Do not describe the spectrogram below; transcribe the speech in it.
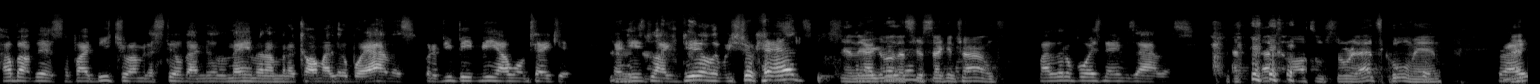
how about this? If I beat you, I'm going to steal that little name, and I'm going to call my little boy Atlas. But if you beat me, I won't take it." And he's like, "Deal." And we shook hands. And there and you go. That's your second child my little boy's name is Atlas. that's, that's an awesome story. That's cool, man. Right.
